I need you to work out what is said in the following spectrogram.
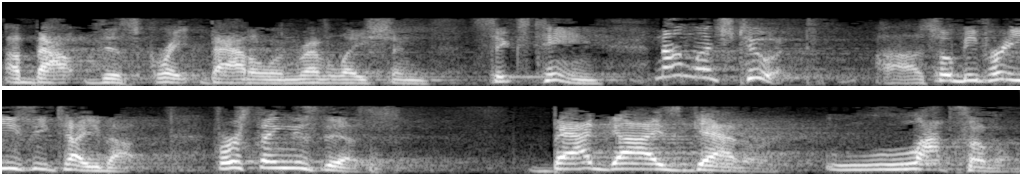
about this great battle in Revelation 16. Not much to it. Uh, so it'd be pretty easy to tell you about. First thing is this. Bad guys gather. Lots of them.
